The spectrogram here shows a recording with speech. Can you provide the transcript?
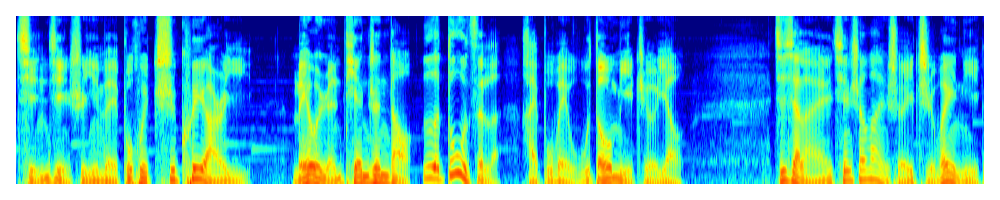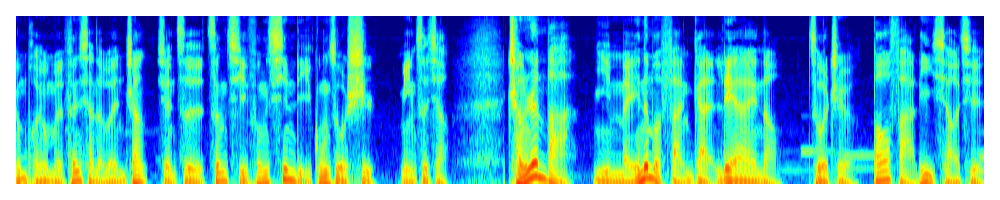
仅仅是因为不会吃亏而已。没有人天真到饿肚子了还不为五斗米折腰。接下来，千山万水只为你，跟朋友们分享的文章选自曾奇峰心理工作室，名字叫《承认吧，你没那么反感恋爱脑》，作者包法利小姐。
